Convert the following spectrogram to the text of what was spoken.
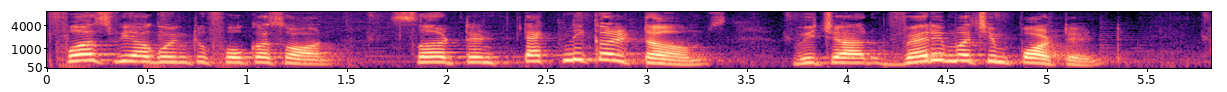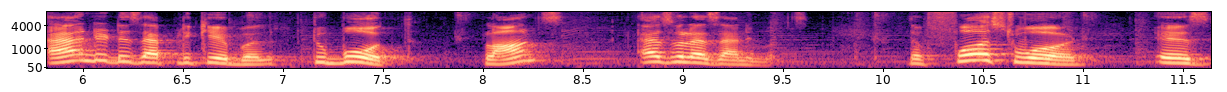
First we are going to focus on certain technical terms which are very much important and it is applicable to both plants as well as animals. The first word is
